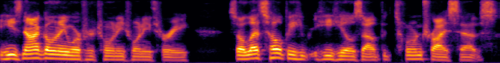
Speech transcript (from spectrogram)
he's not going anywhere for 2023. So let's hope he, he heals up. The torn triceps,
